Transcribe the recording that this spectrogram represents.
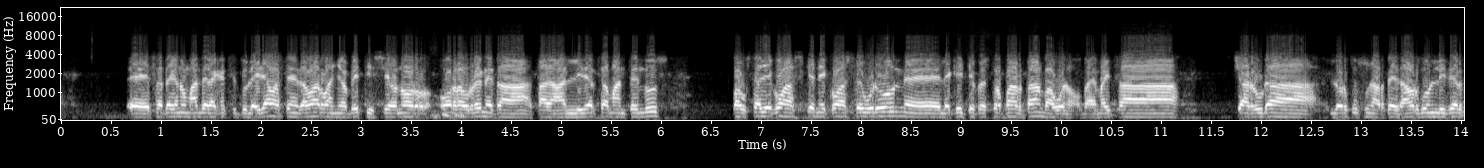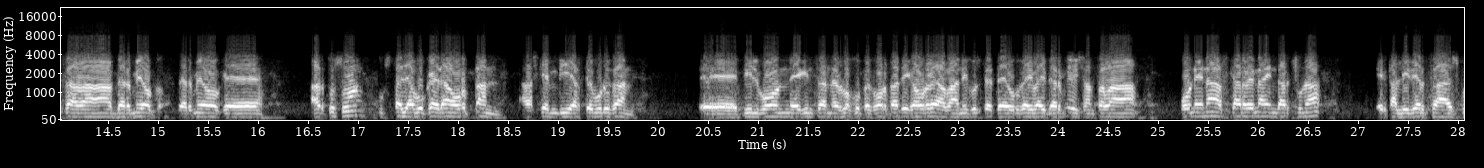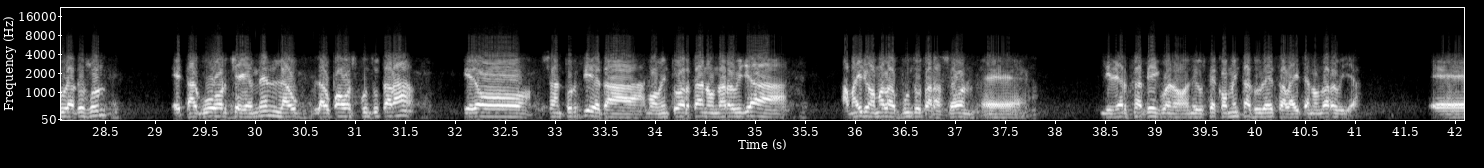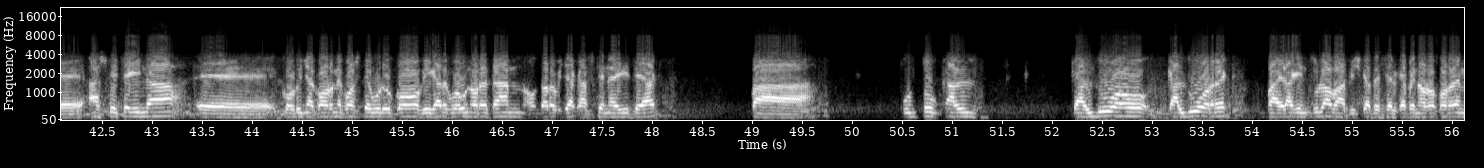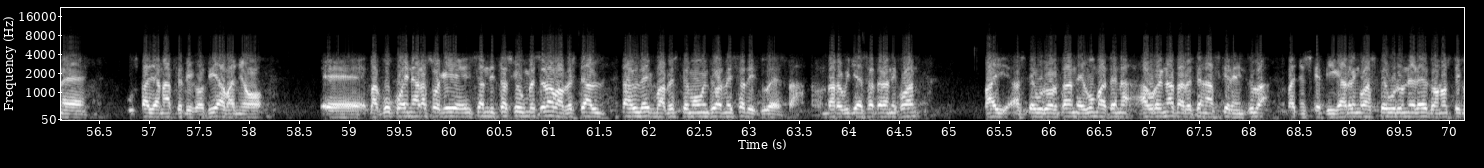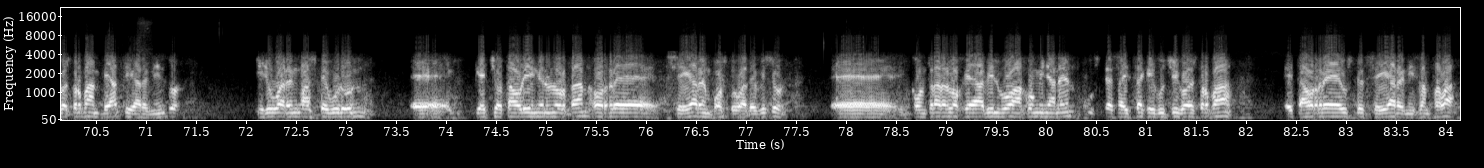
e, zate genuen banderak ez zitu lehira, eta bar, baina beti zion hor aurren eta, eta lidertza mantenduz, ba, ustaileko azkeneko asteburun e, lekeiteko estropa hartan, ba, bueno, ba, emaitza txarrura lortuzun arte, eta orduan lidertza da bermeok, bermeok e, hartuzun, ustaila bukaera hortan, azken bi asteburutan, e, Bilbon egintzen erlojupeko hortatik aurrea, ba, nik uste urgai bai bermeo izan zala onena, azkarrena, indartsuna, eta lidertza eskuratuzun, eta gu hor txegen lau, lau puntutara, gero santurti, eta momentu hartan ondarro bila, amairu amala puntutara zeon. E, lidertzatik, bueno, nik uste komentatu dut, ala iten ondarro bila. E, Azko egin da, e, Koruñako horneko asteburuko bigarreko egun horretan ondarro bilak azkena egiteak, ba, puntu kal, kaldu, kaldu horrek ba, eragintzula, ba, pixkate zelkapen orokorren e, ustailan atzetiko tia, baino, e, ba, guk oain arazoak izan ditzazkegun bezala, ba, beste al- taldek, ba, beste momentu bat mezat ditu ez, da. Ondarro bila esatera nikoan, bai, asteburu hortan egun baten aurrena eta beten azkena intzula. Baina eske, bigarrengo asteburun ere donostiko estropan behatzi garen nintu. Hirugarrengo asteburun, e, getxo eta horien genuen hortan, horre seigarren postu bat eukizun. E, kontrarrelojea Bilboa jonginanen, uste zaitzak gutxiko estropa, eta horre uste seigarren izan zala.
